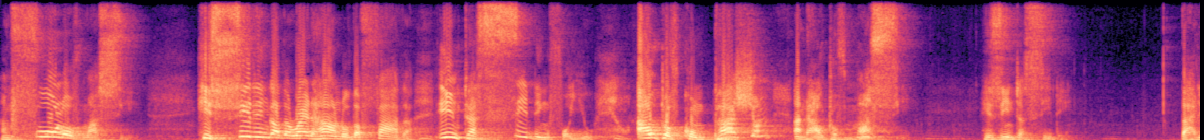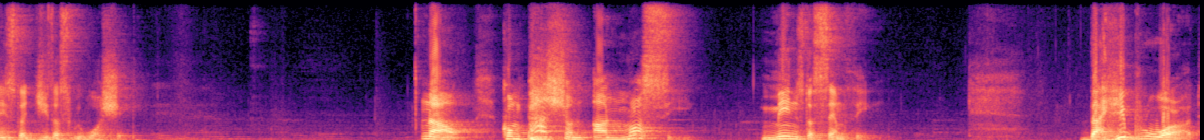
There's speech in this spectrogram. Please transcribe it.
and full of mercy. He's sitting at the right hand of the Father, interceding for you out of compassion and out of mercy. He's interceding. That is the Jesus we worship. Now, compassion and mercy means the same thing. The Hebrew word,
